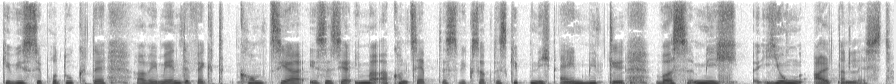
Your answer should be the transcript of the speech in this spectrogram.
gewisse Produkte. Aber im Endeffekt kommt's ja, ist es ja immer ein Konzept. Es, wie gesagt, es gibt nicht ein Mittel, was mich jung altern lässt.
